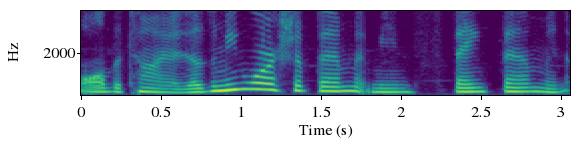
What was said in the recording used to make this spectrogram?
all the time. It doesn't mean worship them. It means thank them and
